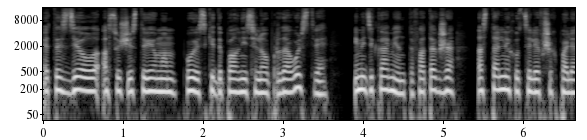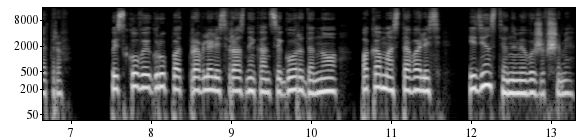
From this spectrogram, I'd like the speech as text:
Это сделало осуществимым поиски дополнительного продовольствия и медикаментов, а также остальных уцелевших поляторов. Поисковые группы отправлялись в разные концы города, но пока мы оставались единственными выжившими.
